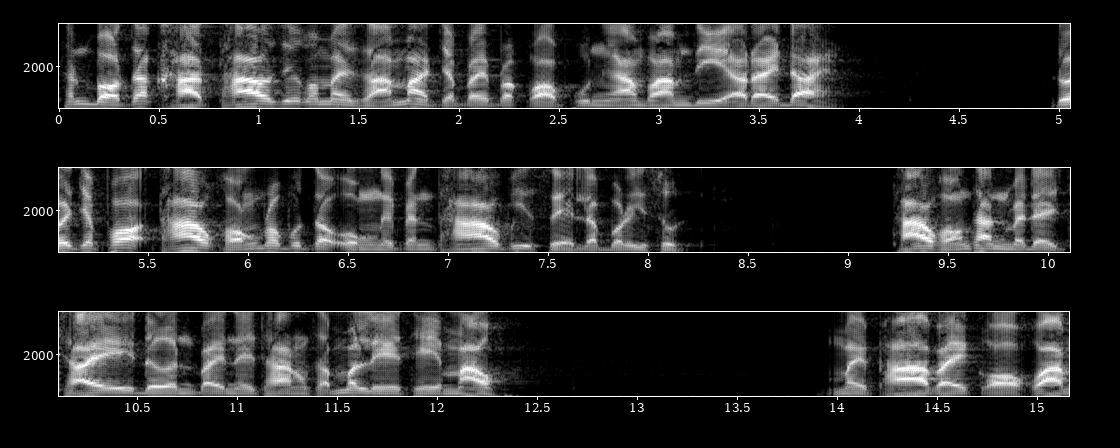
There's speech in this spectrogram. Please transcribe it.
ท่านบอกถ้าขาดเท้าเสียก็ไม่สามารถจะไปประกอบคุณงามความดีอะไรได้ โดยเฉพาะเท้าของพระพุทธองค์ในเป็นเท้าพิเศษและบริสุทธิ์ เท้าของท่านไม่ได้ใช้เดินไปในทางสัมมาเลเทเมา ไม่พาไปก่อความ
